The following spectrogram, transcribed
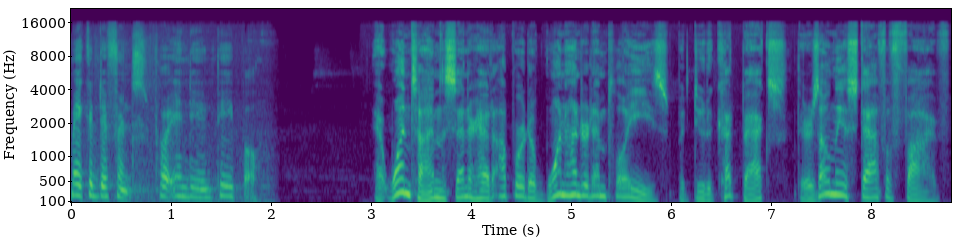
make a difference for Indian people. At one time, the center had upward of 100 employees, but due to cutbacks, there is only a staff of five.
